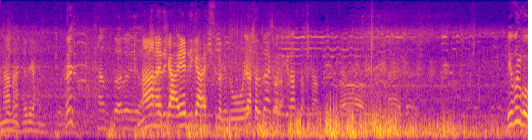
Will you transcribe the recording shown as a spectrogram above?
না না এদিকে আসেন না। না এদিকে এদিকে আসছিল কিন্তু ওই রাস্তা বিপুল গো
